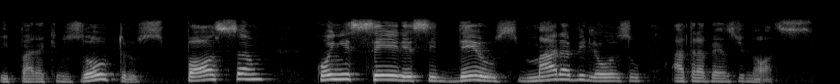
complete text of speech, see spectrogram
e para que os outros possam conhecer esse Deus maravilhoso através de nós.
